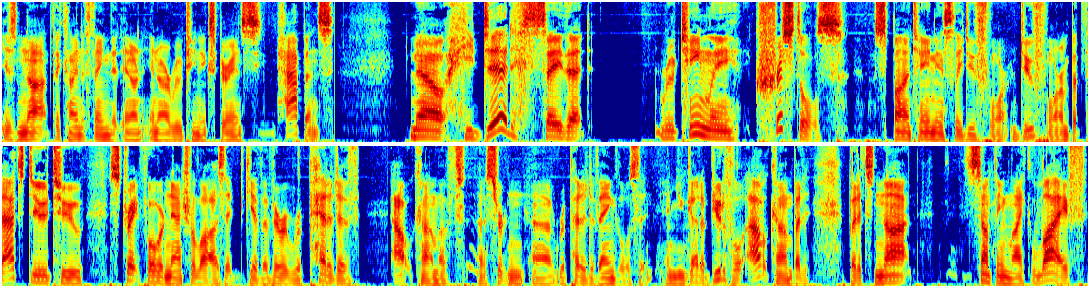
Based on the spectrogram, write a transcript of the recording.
is not the kind of thing that in, in our routine experience happens. Now, he did say that routinely crystals spontaneously do form, do form, but that's due to straightforward natural laws that give a very repetitive outcome of certain uh, repetitive angles, that, and you got a beautiful outcome, but but it's not something like life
